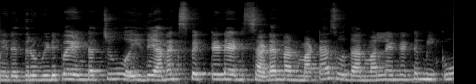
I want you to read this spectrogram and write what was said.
మీరిద్దరు విడిపోయి ఉండొచ్చు ఇది అన్ఎక్స్పెక్టెడ్ అండ్ సడన్ అనమాట సో దానివల్ల ఏంటంటే మీకు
